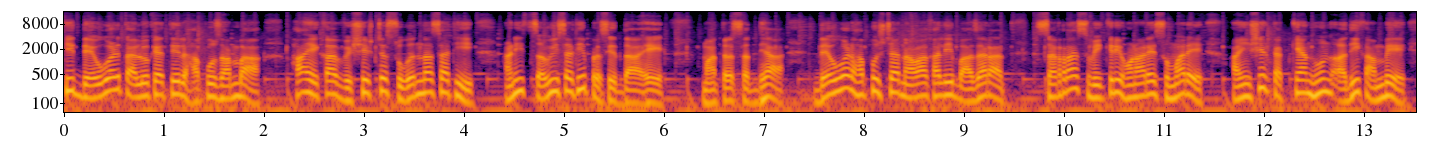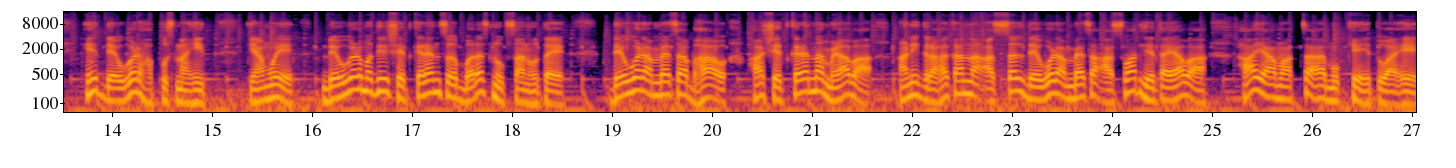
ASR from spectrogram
की देवगड तालुक्यातील हापूस आंबा हा एका विशिष्ट सुगंधासाठी आणि चवीसाठी प्रसिद्ध आहे. मात्र सध्या देवगड हापूसच्या नावाखाली बाजारात सर्रास विक्री होणारे सुमारे ऐंशी टक्क्यांहून अधिक आंबे हे देवगड हापूस नाहीत. यामुळे देवगडमधील शेतकऱ्यांचं बरंच नुकसान होत आहे देवगड आंब्याचा भाव हा शेतकऱ्यांना मिळावा आणि ग्राहकांना अस्सल देवगड आंब्याचा आस्वाद घेता यावा हा यामागचा मुख्य हेतू आहे.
